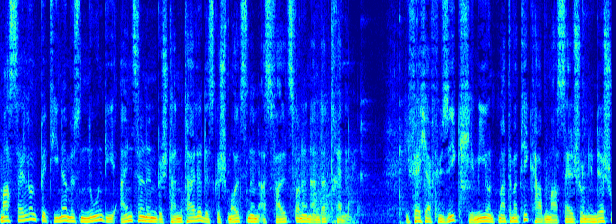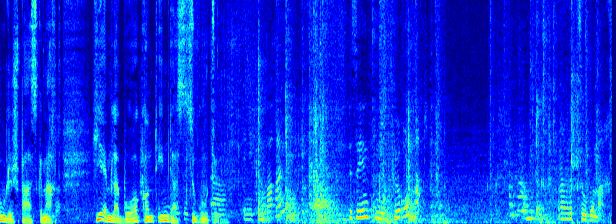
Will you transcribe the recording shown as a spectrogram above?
Marcel und Bettina müssen nun die einzelnen Bestandteile des geschmolzenen Asphalts voneinander trennen. Die Fächer Physik, Chemie und Mathematik haben Marcel schon in der Schule Spaß gemacht. Hier im Labor kommt ihm das zugute. In die Kammer rein, bis sie hinten eine Führung hat. Und dann wird zugemacht.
